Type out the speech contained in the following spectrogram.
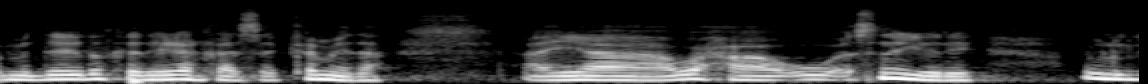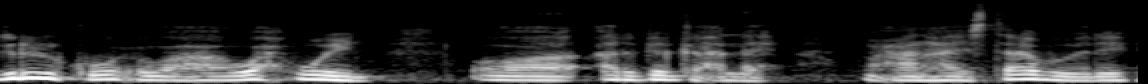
ama dadka deegaankaasi ka mid a ayaa waxa uu isna yiri dhulgariirku wuxuu ahaa wax weyn oo argagax leh. Waxaan haystaa buu yidhi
